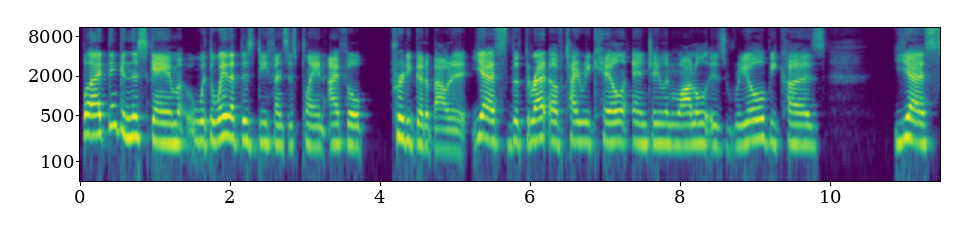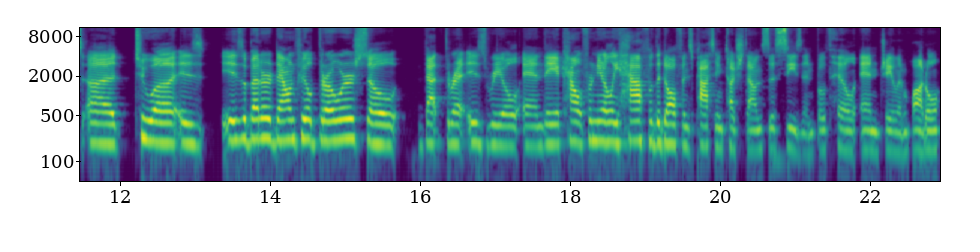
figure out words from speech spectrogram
But I think in this game, with the way that this defense is playing, I feel pretty good about it. Yes, the threat of Tyreek Hill and Jaylen Waddle is real because yes, uh Tua is is a better downfield thrower, so that threat is real and they account for nearly half of the Dolphins passing touchdowns this season, both Hill and Jaylen Waddle.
